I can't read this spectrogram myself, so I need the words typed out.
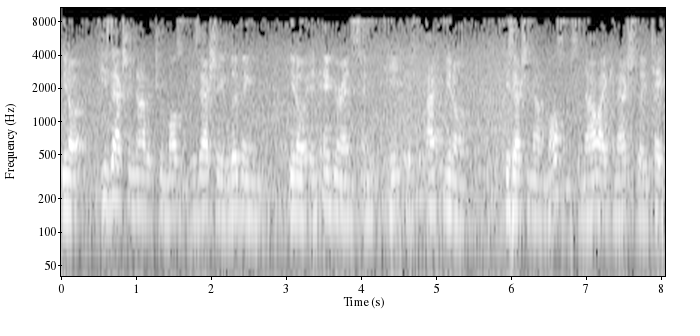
you know, he's actually not a true Muslim. He's actually living, you know, in ignorance, and he, if I, you know, he's actually not a Muslim. So now I can actually take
